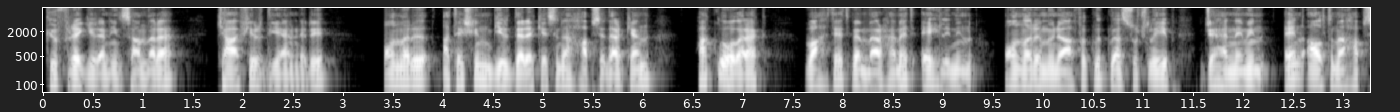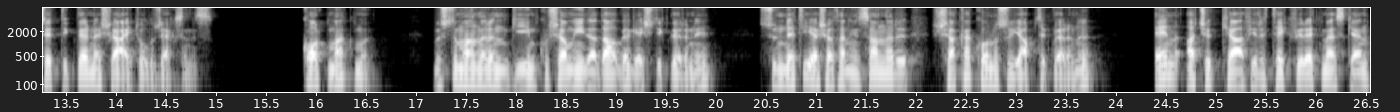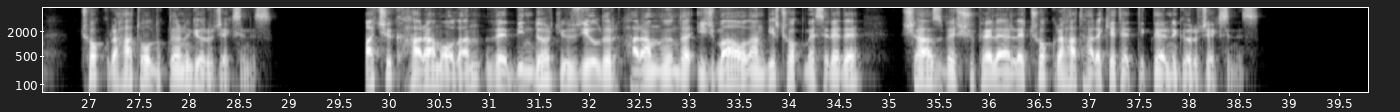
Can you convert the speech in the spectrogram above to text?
Küfre giren insanlara, kafir diyenleri, onları ateşin bir derekesine hapsederken, haklı olarak vahdet ve merhamet ehlinin onları münafıklıkla suçlayıp cehennemin en altına hapsettiklerine şahit olacaksınız. Korkmak mı? Müslümanların giyim kuşamıyla dalga geçtiklerini, sünneti yaşatan insanları şaka konusu yaptıklarını, en açık kafiri tekfir etmezken çok rahat olduklarını göreceksiniz. Açık haram olan ve 1400 yıldır haramlığında icma olan birçok meselede şaz ve şüphelerle çok rahat hareket ettiklerini göreceksiniz.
